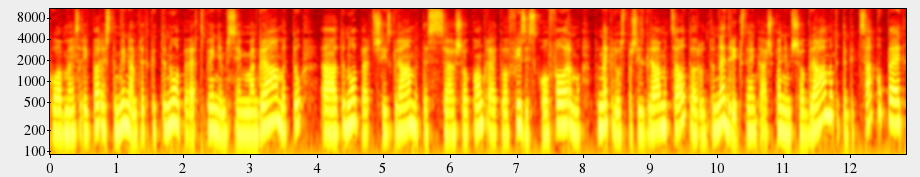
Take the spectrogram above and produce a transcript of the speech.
ko mēs arī parasti minam, tad, kad tu nopērci, pieņemsim, grāmatu, tu nopērci šīs grāmatas šo konkrēto fizisko formu, tu nekļūsi par šīs grāmatas autoru un tu nedrīkst vienkārši paņemt šo grāmatu, tagad sakupēt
